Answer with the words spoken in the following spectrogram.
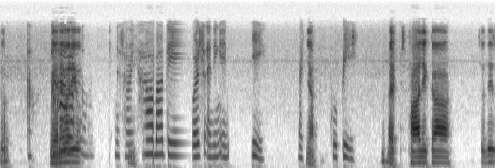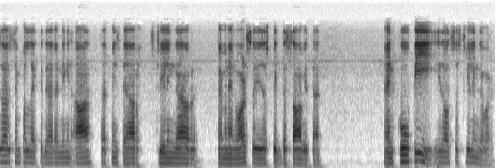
So Oh, wherever how, you um, no, sorry. How about the words ending in e, like Yeah. kupi? right. Sthalika so these are simple like they are ending in a that means they are strilinga or feminine words. So you just pick the sa with that. And kupi is also strilinga word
